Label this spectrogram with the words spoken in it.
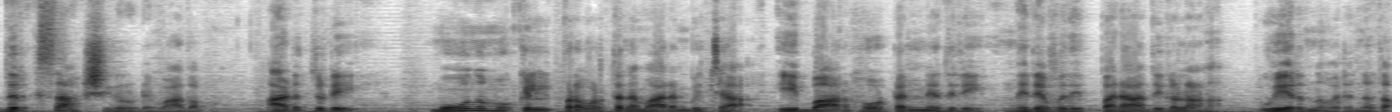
ദൃക്സാക്ഷികളുടെ വാദം. അടുത്തിടെ മൂന്ന് മുക്കിൽ പ്രവർത്തനം ആരംഭിച്ച ഈ ബാർ ഹോട്ടലിനെതിരെ നിരവധി പരാതികളാണ് ഉയർന്നു വരുന്നത്.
